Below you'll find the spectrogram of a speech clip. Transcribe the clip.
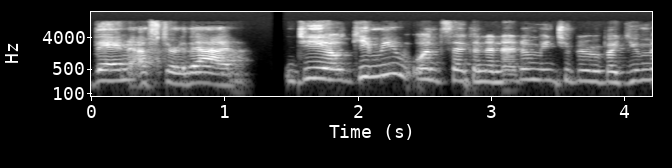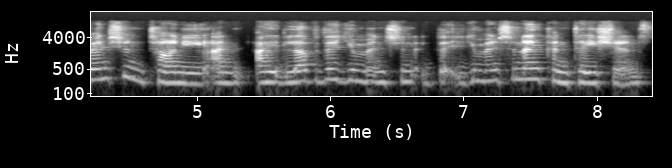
Then after that, Gio, give me one second, and I don't mean to be rude, but you mentioned Tony, and I love that you mentioned that you mentioned incantations,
